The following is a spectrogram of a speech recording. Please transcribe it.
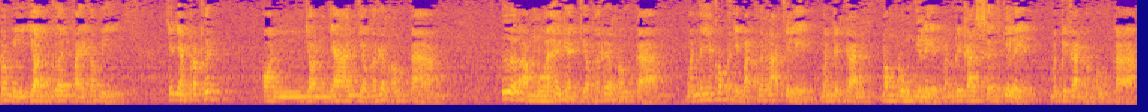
ก็มีหย่อนเกินไปก็มี เช่นอย่างประพฤติอ่อนหย่อนยานเกี่ยวกับเรื่องของกาม เอื้ออำนวยให้แก่เกี่ยวกับเรื่องของกาม มันไม่ใช่ข้อปฏิบัติเพื่อละกิเลส มันเป็นการบำรุงกิเลส มันเป็นการเสริมกิเลส มันเป็นการบำรุงกาม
